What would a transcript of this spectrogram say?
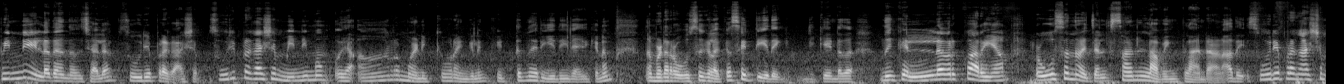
പിന്നെ ഉള്ളത് എന്താണെന്ന് വെച്ചാൽ സൂര്യപ്രകാശം. സൂര്യപ്രകാശം മിനിമം ഒരു ആറ് മണിക്കൂറെങ്കിലും കിട്ടുന്ന രീതിയിലായിരിക്കണം നമ്മുടെ റോസുകളൊക്കെ സെറ്റ് ചെയ്തിരിക്കേണ്ടത് നിങ്ങൾക്ക് എല്ലാവർക്കും അറിയാം. റോസ് എന്ന് വെച്ചാൽ സൺ ലവിങ് പ്ലാന്റ് ആണ്. അതെ സൂര്യപ്രകാശം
